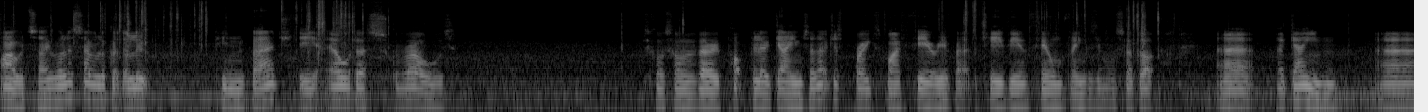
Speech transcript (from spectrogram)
I would say. Well, let's have a look at the Loot Pin badge, the Elder Scrolls. It's also a very popular game, so that just breaks my theory about the TV and film thing, because they've also got uh, a game uh,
